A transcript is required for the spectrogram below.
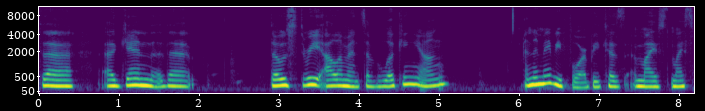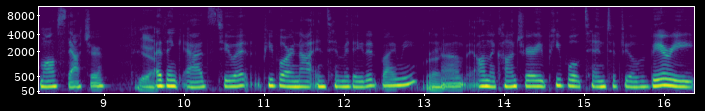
the again the those three elements of looking young and then maybe four because my my small stature Yeah. I think adds to it. People are not intimidated by me. Right. Um, on the contrary, people tend to feel very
